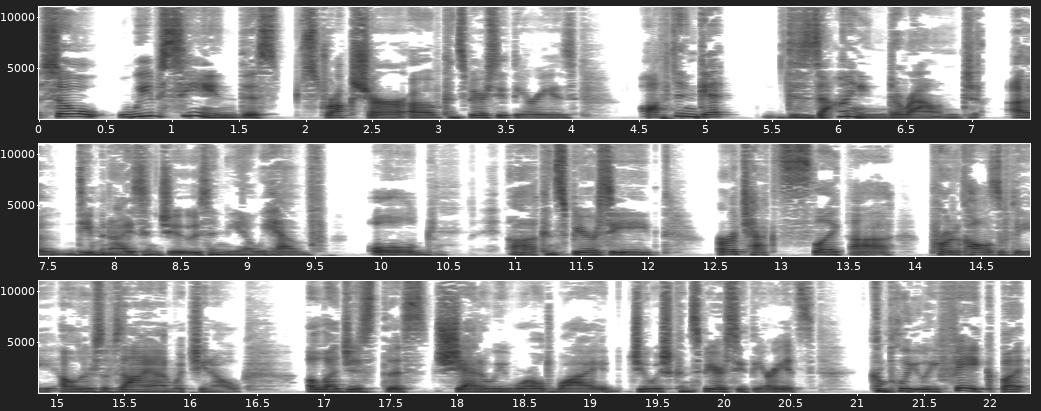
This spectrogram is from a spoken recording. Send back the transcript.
So we've seen this structure of conspiracy theories often get designed around uh, demonizing Jews. And, you know, we have old uh, conspiracy ur texts like uh, Protocols of the Elders of Zion, which, you know, alleges this shadowy worldwide Jewish conspiracy theory. It's completely fake, but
